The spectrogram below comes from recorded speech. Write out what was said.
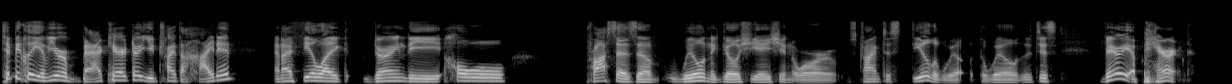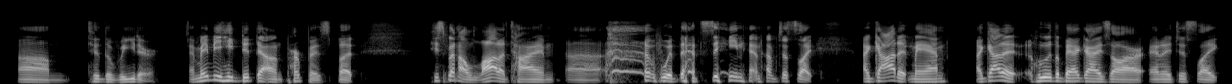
typically if you're a bad character, you try to hide it, and I feel like during the whole process of will negotiation or trying to steal the will the will it's just very apparent um, to the reader and maybe he did that on purpose but he spent a lot of time uh, with that scene and i'm just like i got it man i got it who the bad guys are and it just like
